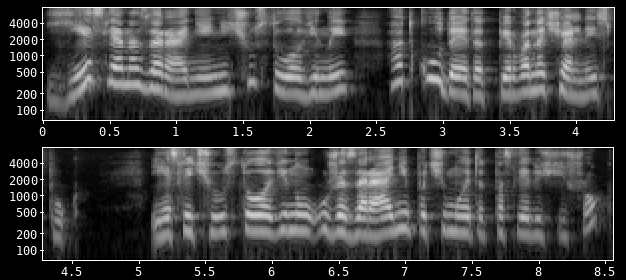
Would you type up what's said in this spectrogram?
Если она заранее не чувствовала вины, откуда этот первоначальный испуг? Если чувствовала вину уже заранее, почему этот последующий шок?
